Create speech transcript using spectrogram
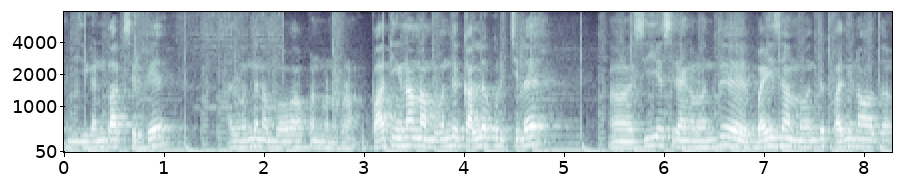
அஞ்சு கன் பாக்ஸ் இருக்குது அது வந்து நம்ம ஓப்பன் பண்ண போகிறோம் பார்த்தீங்கன்னா நம்ம வந்து கள்ளக்குறிச்சியில் சிஎஸ் ரேங்கில் வந்து பைசான் வந்து பதினாவது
